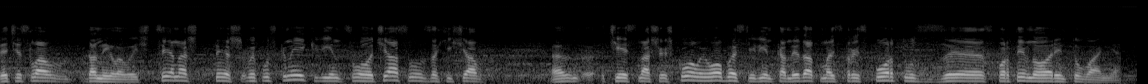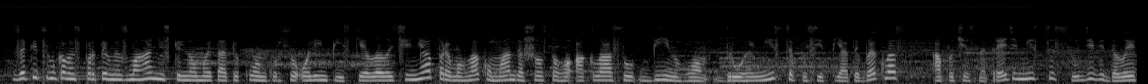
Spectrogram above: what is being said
В'ячеслав Данилович. Це наш теж випускник. Він свого часу захищав е, честь нашої школи області. Він кандидат майстри спорту з е, спортивного орієнтування. За підсумками спортивних змагань у шкільному етапі конкурсу Олімпійське лелечення перемогла команда 6-го А класу Бінго. Друге місце посів 5-й Б клас, а почесне третє місце судді віддали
